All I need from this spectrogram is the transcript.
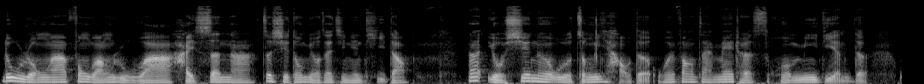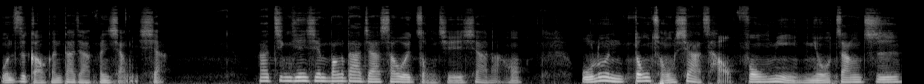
鹿茸啊、蜂王乳啊、海参啊，这些都没有在今天提到。那有些呢，我有整理好的，我会放在 Matters 或 Medium 的文字稿跟大家分享一下。那今天先帮大家稍微总结一下啦哈，无论冬虫夏草、蜂蜜、牛樟芝、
